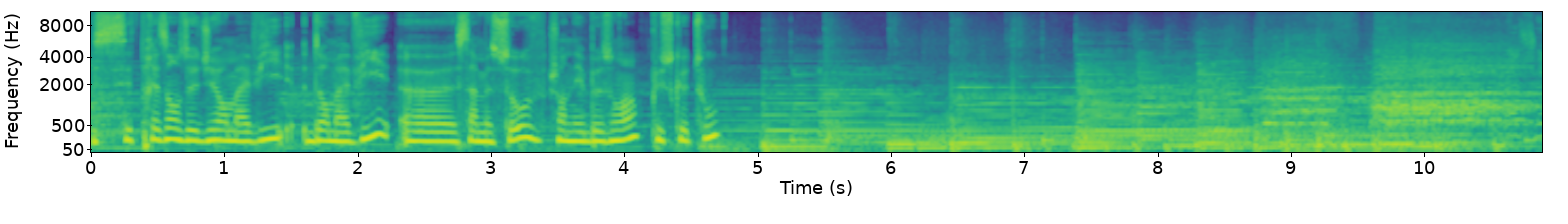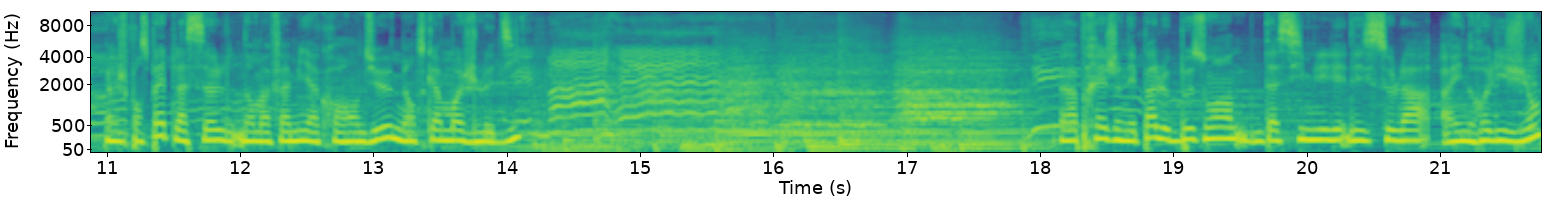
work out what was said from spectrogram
Cette présence de Dieu dans ma vie, euh, ça me sauve. J'en ai besoin plus que tout. Je pense pas être la seule dans ma famille à croire en Dieu, mais en tout cas, moi, je le dis. Après, je n'ai pas le besoin d'assimiler cela à une religion.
